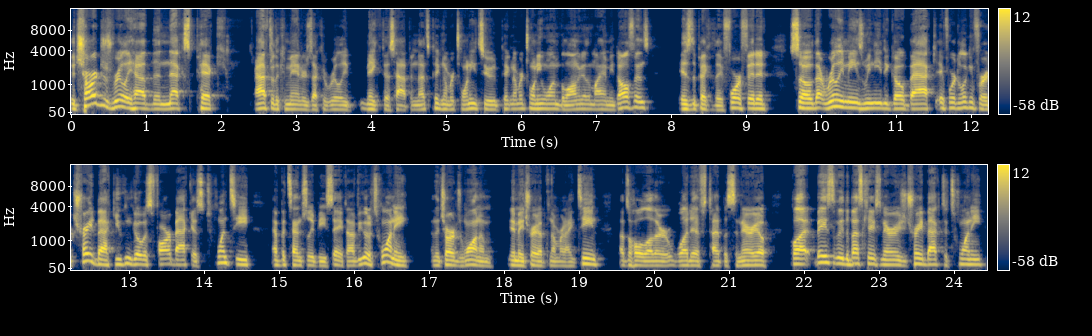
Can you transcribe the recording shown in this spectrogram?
the Chargers really had the next pick after the Commanders that could really make this happen. That's pick number 22. Pick number 21 belonging to the Miami Dolphins is the pick that they forfeited. So that really means we need to go back. If we're looking for a trade back, you can go as far back as 20 and potentially be safe. Now, if you go to 20 and the Chargers want them, they may trade up to number 19. That's a whole other what ifs type of scenario. But basically, the best case scenario is you trade back to 20,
